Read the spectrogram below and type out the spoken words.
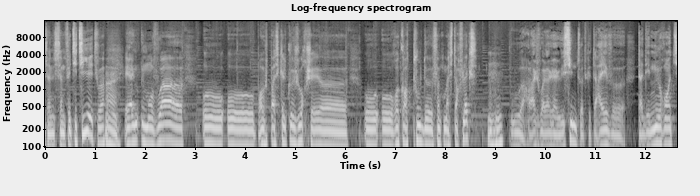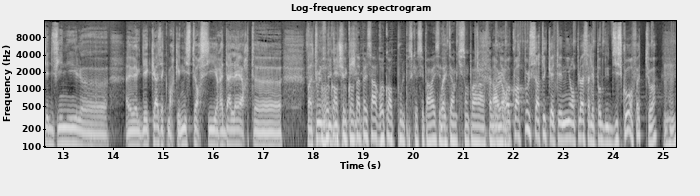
ça, me- ça me fait titiller, tu vois. Ouais. Et là, ils m'envoient euh, au, au, bon, je passe quelques jours chez euh, au, au record pool de Funk Master Flex. Mhm. Où, alors là, je vois, là, j'hallucine, tu vois, parce que t'arrives, euh, t'as des murs entiers de vinyle, euh, avec des cases avec marqué Mister C, Red Alert, euh, enfin, tout le pool, quand t'appelles ça? Record pool, parce que c'est pareil, c'est Ouais. des termes qui sont pas Alors, familiers. le record pool, c'est un truc qui a été mis en place à l'époque du disco, en fait, tu vois. Mhm.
